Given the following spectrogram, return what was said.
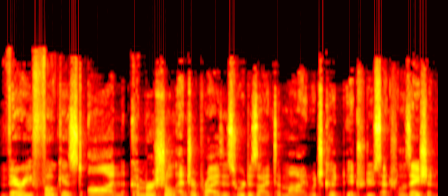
very focused on commercial enterprises who are designed to mine, which could introduce centralization.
